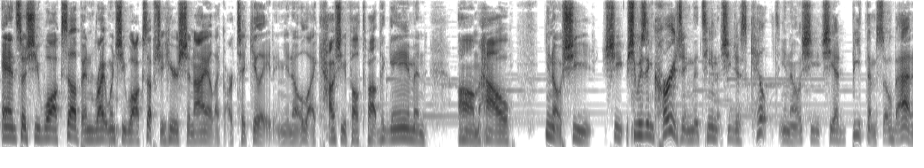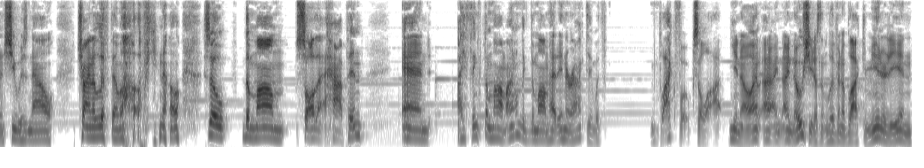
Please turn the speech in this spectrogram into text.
and so she walks up, and right when she walks up, she hears Shania like articulating, you know, like how she felt about the game and um how you know she she she was encouraging the team that she just killed you know? She she had beat them so bad and she was now trying to lift them up you know? So the mom saw that happen and i think the mom i don't think the mom had interacted with black folks a lot you know? I i know she doesn't live in a black community and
